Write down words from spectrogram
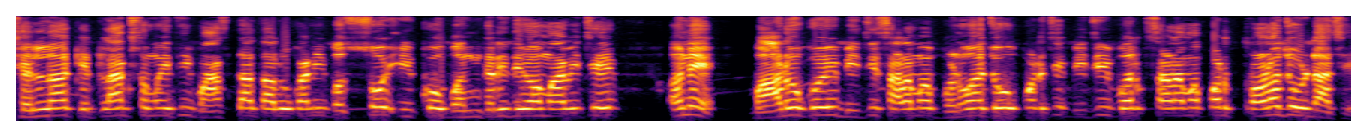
છેલ્લા કેટલાક સમયથી વાંસદા તાલુકાની બસો ઇકો બંધ કરી દેવામાં આવી છે અને બાળકોએ બીજી શાળામાં ભણવા જવું પડે છે. બીજી વર્ગશાળામાં પણ ત્રણ જ ઓરડા છે.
